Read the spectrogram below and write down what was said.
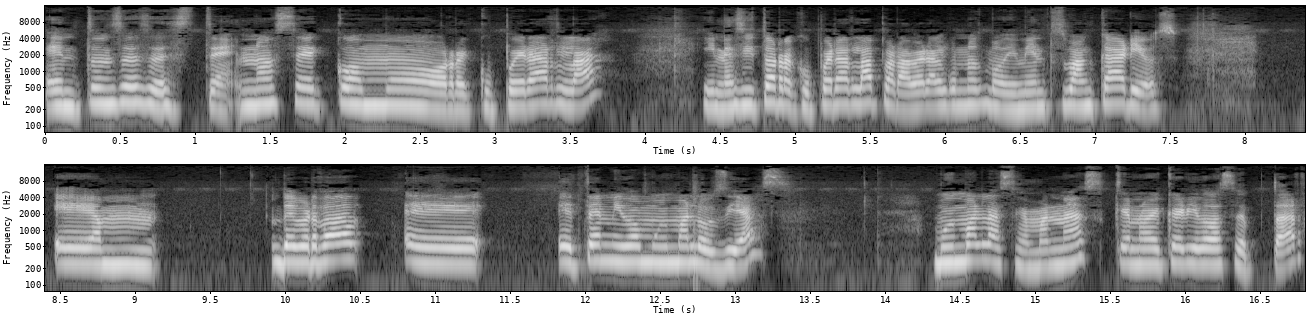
Entonces, este, no sé cómo recuperarla y necesito recuperarla para ver algunos movimientos bancarios. Em, de verdad, eh, he tenido muy malos días, muy malas semanas que no he querido aceptar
